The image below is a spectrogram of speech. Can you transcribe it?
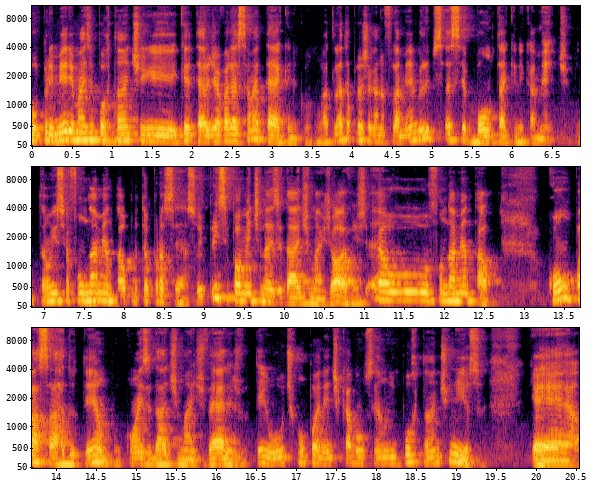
o primeiro e mais importante critério de avaliação é técnico. O atleta para jogar no Flamengo ele precisa ser bom tecnicamente. Então isso é fundamental para o teu processo e principalmente nas idades mais jovens é o fundamental. Com o passar do tempo, com as idades mais velhas, tem outros componentes que acabam sendo importantes nisso. É,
